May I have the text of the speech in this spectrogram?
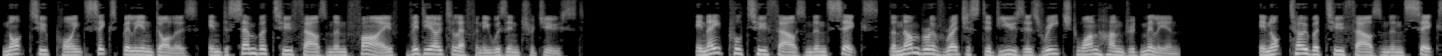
not $2.6 billion. In December 2005, videotelephony was introduced. In April 2006, the number of registered users reached 100 million. In October 2006,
